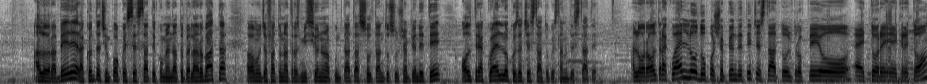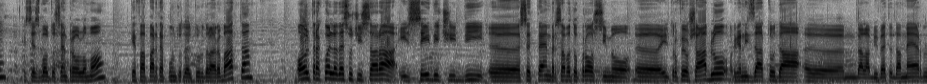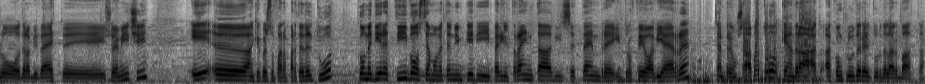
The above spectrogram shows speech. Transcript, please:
Allora, bene, raccontaci un po' quest'estate come è andato per la Robatta. Avevamo già fatto una trasmissione, una puntata soltanto sul Champion de Té. Oltre a quello, cosa c'è stato quest'anno d'estate? Allora, oltre a quello, dopo il Champion de Té c'è stato il trofeo Ettore Creton, che si è svolto sempre a Olomont, che fa parte appunto del Tour della Robatta. Oltre a quello adesso ci sarà il 16 di eh, settembre, sabato prossimo, eh, il trofeo Sciablo organizzato da, eh, dalla Bivette, da Merlo della Bivette e i suoi amici e eh, anche questo farà parte del tour. Come direttivo stiamo mettendo in piedi per il 30 di settembre il trofeo AVR, sempre un sabato, che andrà a, a concludere il tour dell'Arbatta.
